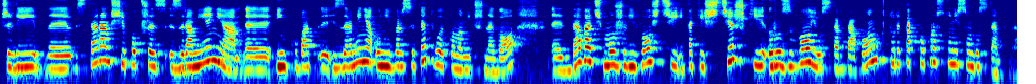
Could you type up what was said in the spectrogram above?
czyli staram się poprzez z ramienia, z ramienia Uniwersytetu Ekonomicznego dawać możliwości i takie ścieżki rozwoju startupom, które tak po prostu nie są dostępne.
